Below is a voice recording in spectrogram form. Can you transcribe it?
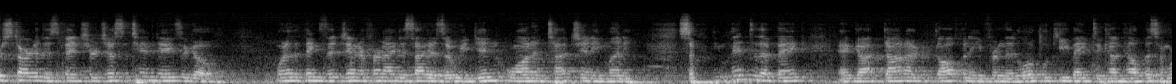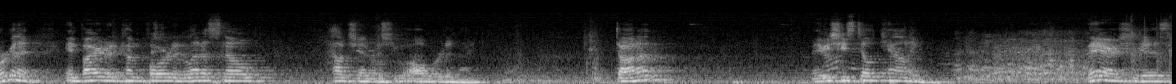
first started this venture just 10 days ago, one of the things that Jennifer and I decided is that we didn't want to touch any money. So we went to the bank and got Donna Golfany from the local KeyBank to come help us. And we're going to invite her to come forward and let us know how generous you all were tonight. Donna? Maybe she's still counting. There she is.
